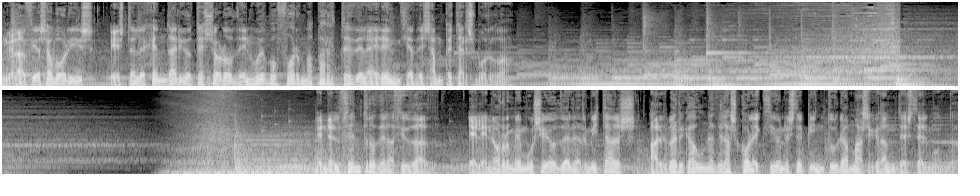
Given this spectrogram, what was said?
Gracias a Boris, este legendario tesoro de nuevo forma parte de la herencia de San Petersburgo. En el centro de la ciudad, el enorme Museo del Hermitage alberga una de las colecciones de pintura más grandes del mundo.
